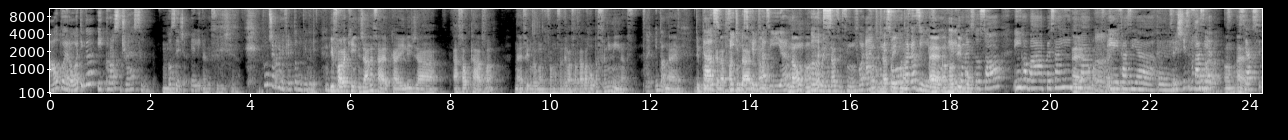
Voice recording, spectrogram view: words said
autoerótica e cross-dressing. Ou seja, ele... Ele se vestia. Vamos chegar mais na frente, todo mundo vai entender. E fora que já nessa época ele já assaltava, né? Segundo algumas informações, ele assaltava roupas femininas. Então, Né? Tipo, na das da vítimas faculdade. que ele fazia... Não, antes, antes mesmo da sim. Foi? Ah, antes então da começou vítima. devagarzinho. É, Foi. aham, Ele tipo, começou só em roubar a peça íntima É, roubar peça e íntima. fazia. É, Se vestia, se fazia. Ah, é. se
